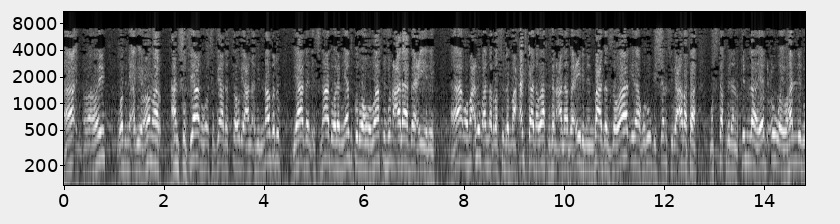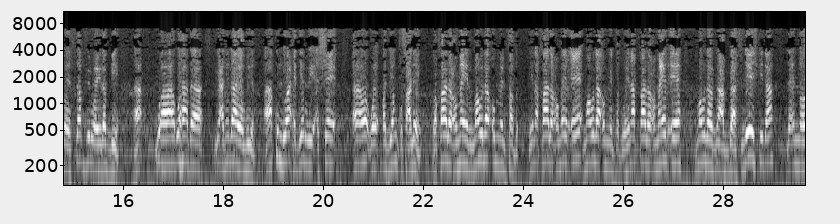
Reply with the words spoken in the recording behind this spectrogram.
ها وابن أبي عمر عن سفيان وهو سفيان الثوري عن أبي النضر بهذا الإسناد ولم يذكر وهو واقف على بعيره. ها ومعلوم أن الرسول لما حج كان واقفا على بعير من بعد الزوال إلى غروب الشمس بعرفة مستقبلا القبلة يدعو ويهلل ويستغفر ويلبي ها وهذا يعني لا يضير ها كل واحد يروي الشيء وقد ينقص عليه. وقال عمير مولى أم الفضل هنا قال عمير إيه؟ مولى أم الفضل وهنا قال عمير إيه؟ مولى ابن عباس. ليش كده؟ لأنه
